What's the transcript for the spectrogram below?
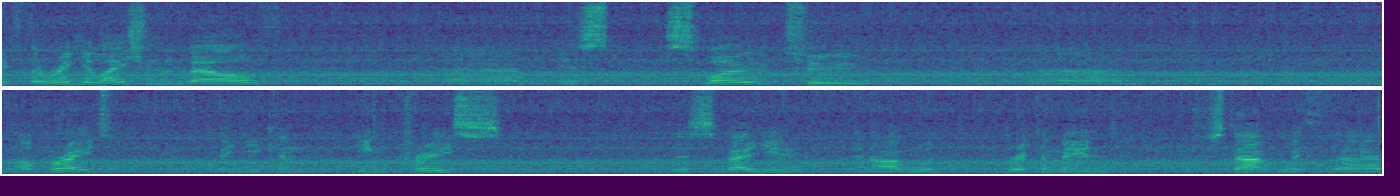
If the regulation valve uh, is slow to um, operate, then you can increase this value and I would recommend to start with uh,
